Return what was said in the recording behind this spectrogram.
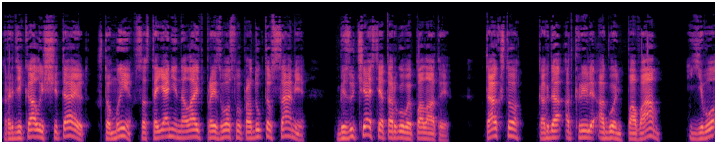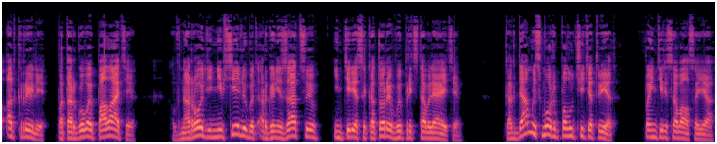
Радикалы считают, что мы в состоянии наладить производство продуктов сами, без участия торговой палаты. Так что, когда открыли огонь по вам, его открыли по торговой палате. В народе не все любят организацию, интересы которой вы представляете. Когда мы сможем получить ответ? Поинтересовался я.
